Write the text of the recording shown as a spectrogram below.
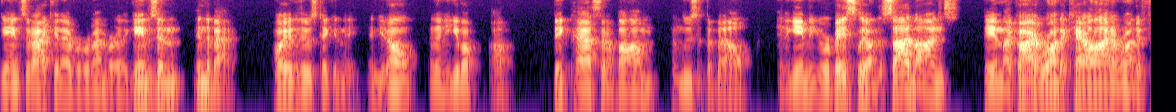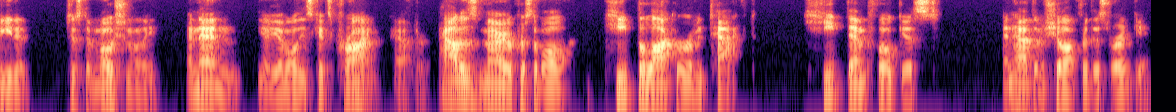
games that I can ever remember. The game's in in the bag. All you got to do is take a knee, and you don't, and then you give up a big pass and a bomb and lose at the bell in a game that you were basically on the sidelines, being like, "All right, we're on to Carolina, we're undefeated," just emotionally. And then you know you have all these kids crying after. How does Mario Cristobal keep the locker room intact, keep them focused, and have them show up for this road game?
